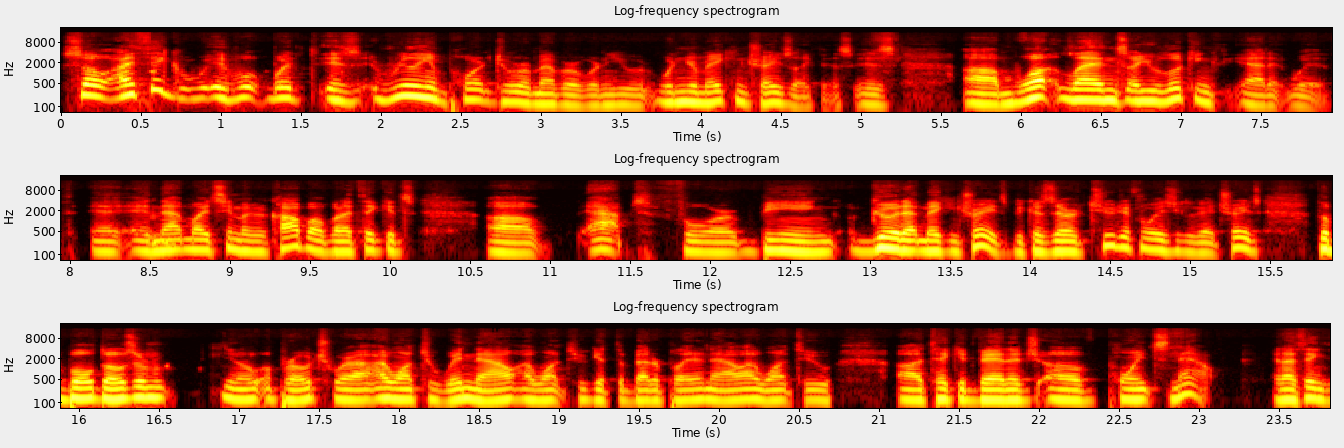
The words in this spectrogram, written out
So I think it- what is really important to remember when you when you're making trades like this is um, what lens are you looking at it with, and, and that might seem like a cop out, but I think it's uh, apt for being good at making trades because there are two different ways you can get trades: the bulldozer, you know, approach where I want to win now, I want to get the better player now, I want to uh, take advantage of points now, and I think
